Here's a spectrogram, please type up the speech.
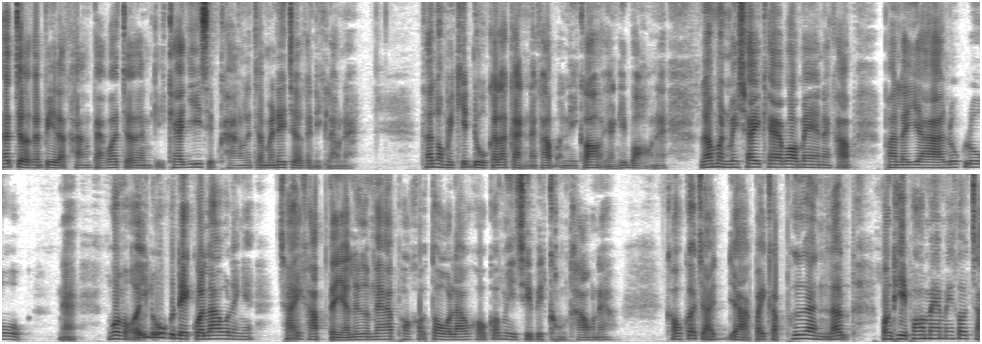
ถ้าเจอกันปีละครั้ง แปลว่าเจอกันอีกแค่ 20 ครั้ง แล้วจะไม่ได้เจอกันอีกแล้วนะถ้าลองไปคิดดูก็แล้วกันนะครับ อันนี้ก็อย่างที่บอกนะ แล้วมันไม่ใช่แค่พ่อแม่นะครับ ภรรยาลูกๆนะบางคนบอกเอ้ยลูกเด็กกว่าเราอะไรเงี้ย ใช่ครับ แต่อย่าลืมนะครับ พอเขาโตแล้วเขาก็มีชีวิตของเขานะเขาก็จะอยากไปกับเพื่อน แล้วบางทีพ่อแม่ไม่เข้าใจ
